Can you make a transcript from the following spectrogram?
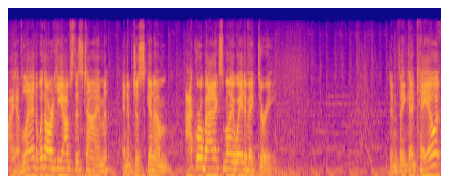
I have led with Archeops this time, and I'm just gonna acrobatics my way to victory. Didn't think I'd KO it,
